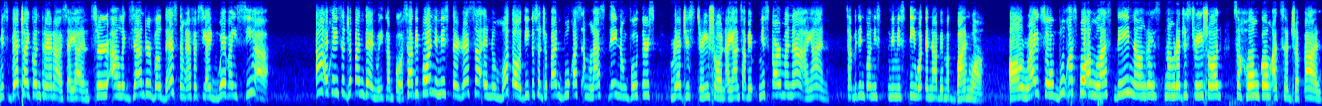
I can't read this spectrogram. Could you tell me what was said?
Miss Betchay Contreras, ayan. Sir Alexander Valdez ng FFCI Nueva Ecija. Ah, okay, sa Japan din. Wait lang po. Sabi po ni Miss Teresa Enomoto, dito sa Japan, bukas ang last day ng voters registration. Ayan, sabi, Miss Karma na, ayan. Sabi din po ni, ni Miss T. Watanabe Magbanwa. Alright, so bukas po ang last day ng, res- ng registration sa Hong Kong at sa Japan.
